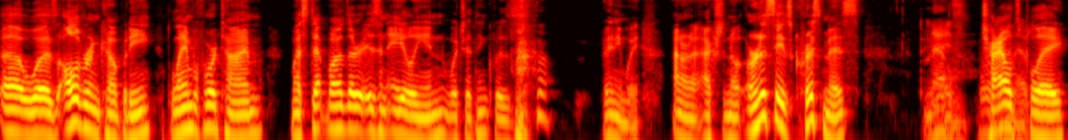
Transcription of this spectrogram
uh, was Oliver and Company, Land Before Time, My Stepmother is an Alien, which I think was anyway. I don't know. Actually, no. Ernest Saves Christmas, nice. Child's Play,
